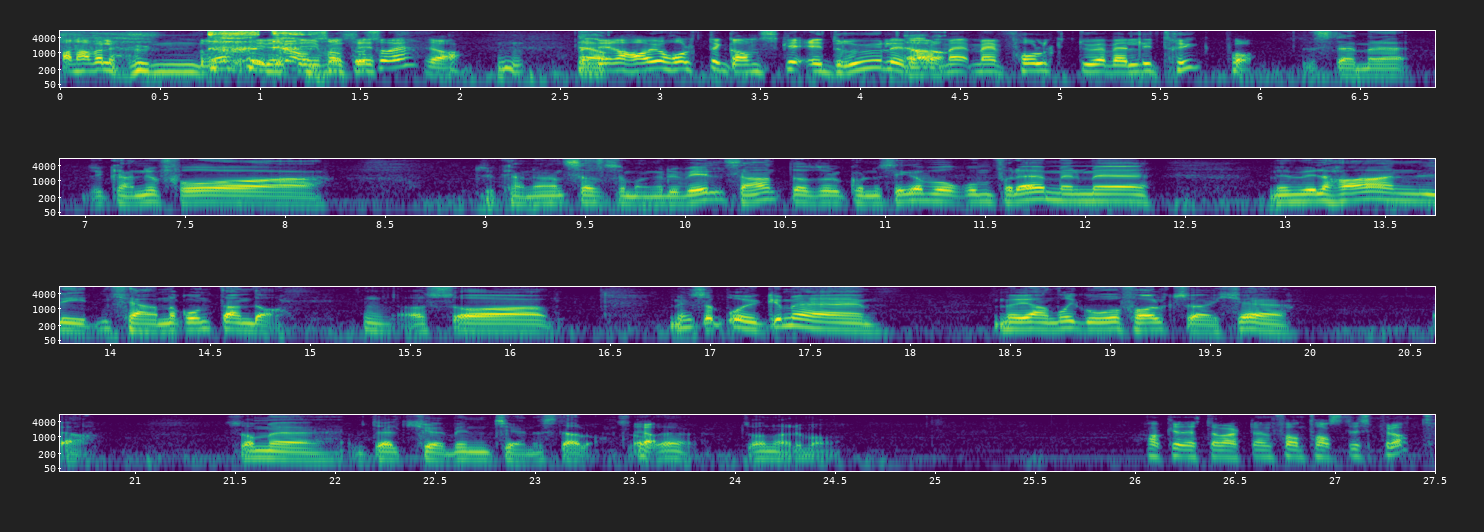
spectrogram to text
han har vel 100 i det teamet sitt. Ja. Men Ja. dere har jo holdt det ganske edruelig da, Ja da. med, med folk du er veldig trygg på. Det stemmer det. Du kan jo få Du kan jo ansette så mange du vil, sant? Altså, det kunne sikkert vært rom for det, men vi, vi vil ha en liten kjerne rundt den, da. Og så, men så bruker vi mye andre gode folk som ikke Ja. Som eventuelt kjøper inn tjenester, da. Så Ja. det, sånn er det bare. Har ikke dette vært en fantastisk prat?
